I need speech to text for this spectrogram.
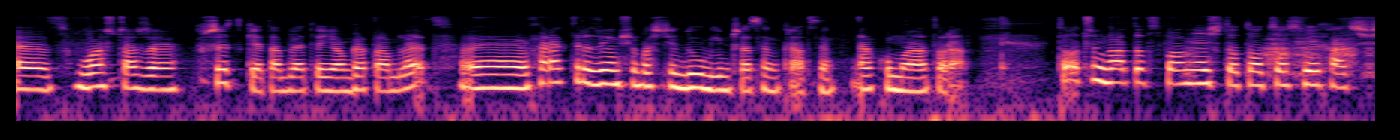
E, zwłaszcza, że wszystkie tablety Yoga Tablet e, charakteryzują się właśnie długim czasem pracy akumulatora. To, o czym warto wspomnieć, to to, co słychać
